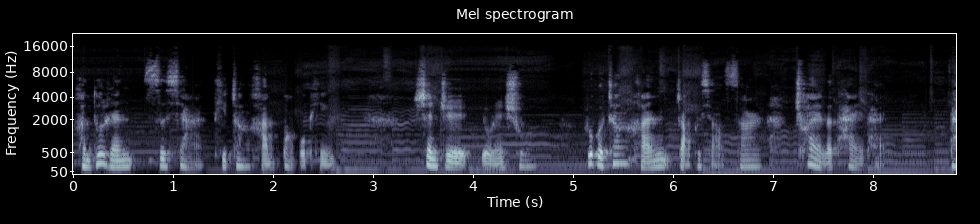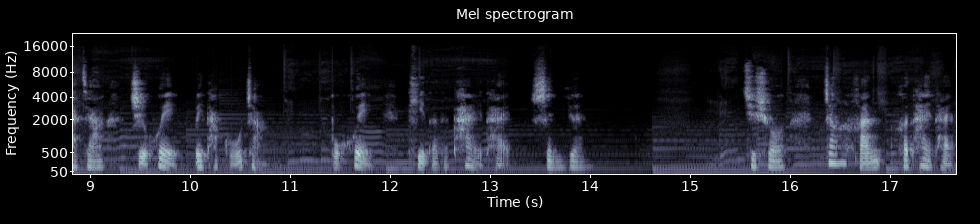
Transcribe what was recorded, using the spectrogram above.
很多人私下替张涵抱不平，甚至有人说，如果张涵找个小三儿踹了太太，大家只会为他鼓掌，不会替他的太太伸冤。据说张涵和太太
